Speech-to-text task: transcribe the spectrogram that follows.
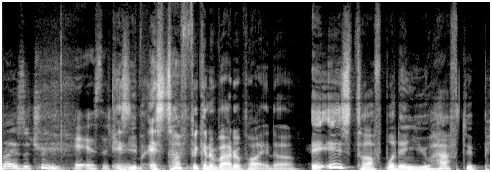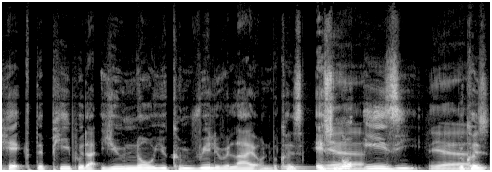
No, it's the truth. it is the It's, truth. it's tough picking a bridal party though. It is tough, but then you have to pick the people that you know you can really rely on because it's Yeah. not easy. Yeah. Because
